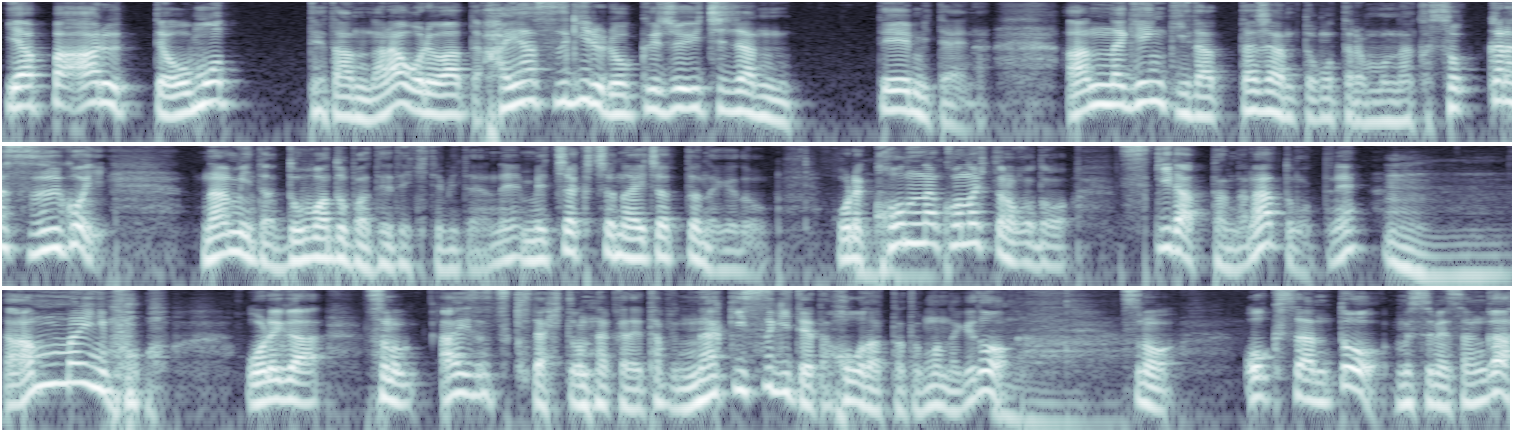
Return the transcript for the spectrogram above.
やっぱあるって思ってたんだな俺はって。早すぎる61じゃんってみたいな。あんな元気だったじゃんと思ったらもうなんかそっからすごい涙ドバドバ出てきてみたいなね。めちゃくちゃ泣いちゃったんだけど俺こんなこの人のこと好きだったんだなと思ってね。うんあんまりにも俺がその挨拶来た人の中で多分泣きすぎてた方だったと思うんだけどその奥さんと娘さんが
